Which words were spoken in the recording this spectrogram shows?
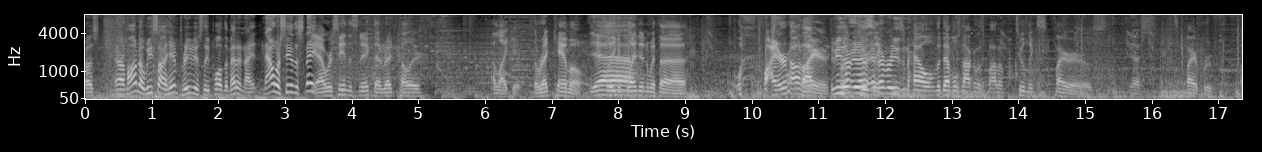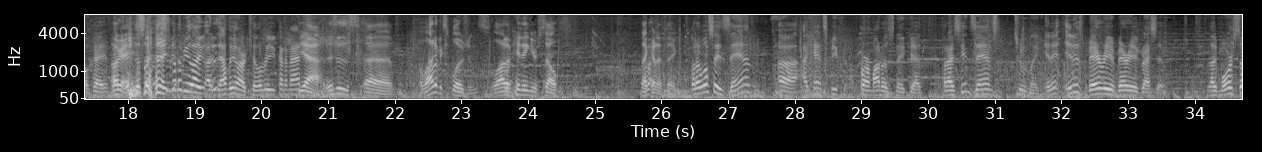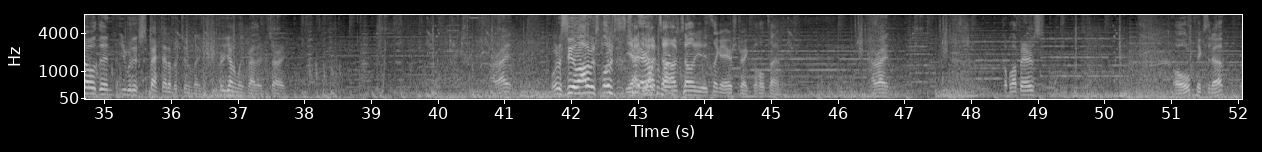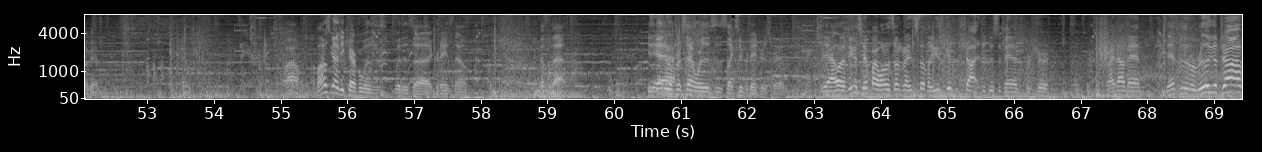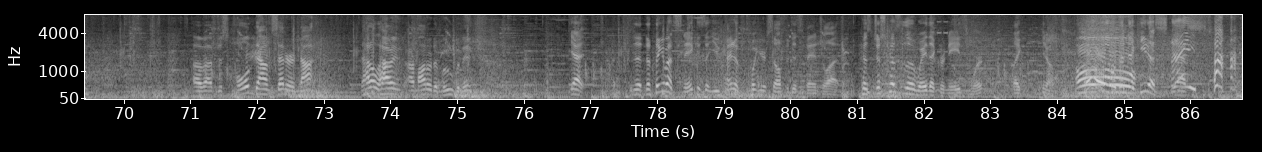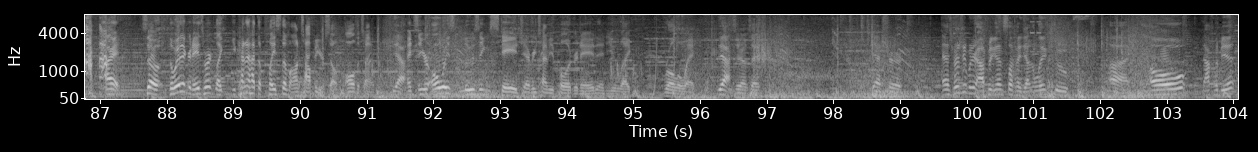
us. And Armando, we saw him previously pull the Meta Knight. Now we're seeing the Snake. Yeah, we're seeing the snake, that red color. I like it. The red camo. Yeah. So you can blend in with uh, Fire? I Fire. If, he's, From if ever he's in hell, the devil's not going to spot him. Toon Link's fire arrows. Yes. It's fireproof. Okay. Okay, This, this is going to be like a, definitely an artillery kind of match. Yeah, this is um, a lot of explosions, a lot of hitting yourself, that But- kind of thing. But I will say Zan, uh, I can't speak for Armando's Snake yet, but I've seen Zan's Toon Link, and it, it is very, very aggressive. Like more so than you would expect out of a Toon Link, or Young Link rather, sorry. All right. We're going to see a lot of explosions Yeah, dude, I'm, I'm telling you, it's like an airstrike the whole time. All right. Couple up airs. Oh, picks it up. Okay. Wow. Armando's got to be careful with his, with his uh, grenades now because of that. He's getting to a percent where this is like super dangerous for him. Yeah, like if he gets hit by one of his own grenade stuff, like he's getting shot at a disadvantage for sure. Right now, man, Zan's been doing a really good job of, of just holding down center and not not allowing Armando to move an inch. Yeah, the, the thing about Snake is that you kind of put yourself at disadvantage a lot. Because just because of the way that grenades work, like, you know. Oh! the Nikita snipe! Yes. all right, so the way the grenades work, like, you kind of have to place them on top of yourself all the time. Yeah. And so you're always losing stage every time you pull a grenade and you, like, roll away. Yeah. You see what I'm saying? Yeah, sure. And especially when you're up against like a young Link who, uh, oh, not gonna be it.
